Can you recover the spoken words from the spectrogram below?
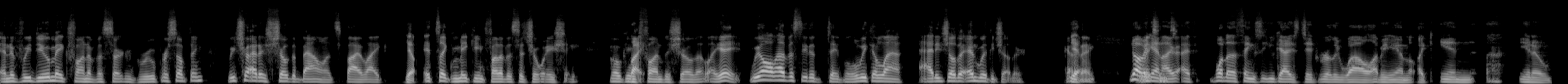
And if we do make fun of a certain group or something, we try to show the balance by like, Yep. it's like making fun of the situation, poking Right. fun to show that like, hey, we all have a seat at the table and we can laugh at each other and with each other. Yeah. No, again, I. I one of the things that you guys did really well. I mean, like in you know,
